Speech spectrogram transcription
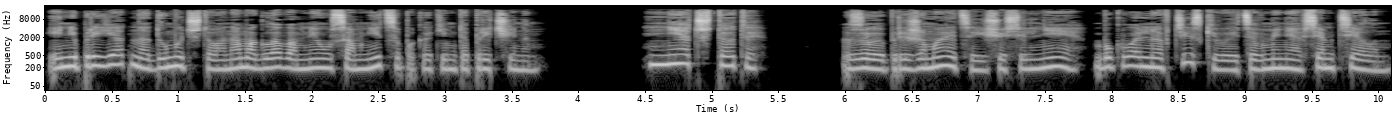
И неприятно думать, что она могла во мне усомниться по каким-то причинам. «Нет, что ты». Зоя прижимается еще сильнее, буквально втискивается в меня всем телом.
